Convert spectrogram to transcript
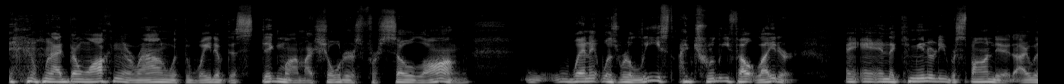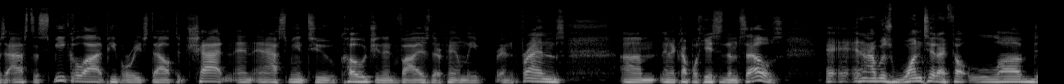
when I'd been walking around with the weight of this stigma on my shoulders for so long, when it was released, I truly felt lighter and, the community responded. I was asked to speak a lot. People reached out to chat and, and asked me to coach and advise their family and friends, um, in a couple of cases themselves. And, I was wanted. I felt loved,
